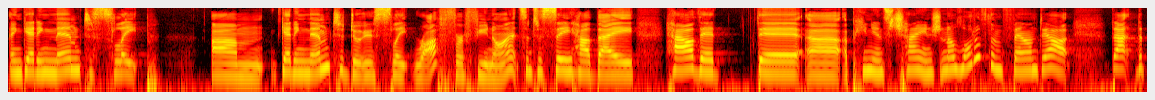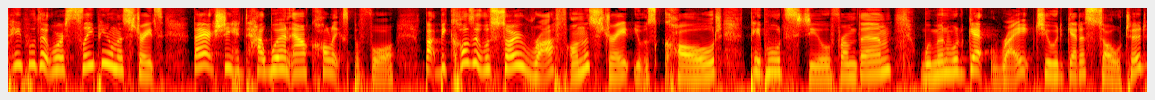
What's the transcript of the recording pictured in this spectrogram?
and getting them to sleep. Um, getting them to do sleep rough for a few nights and to see how they how their their uh, opinions changed, and a lot of them found out that the people that were sleeping on the streets they actually had, had, weren't alcoholics before, but because it was so rough on the street, it was cold. People would steal from them. Women would get raped. You would get assaulted.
